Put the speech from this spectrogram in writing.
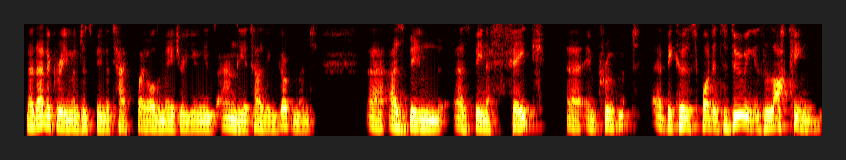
Now, that agreement has been attacked by all the major unions and the Italian government uh, as being as being a fake uh, improvement uh, because what it's doing is locking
